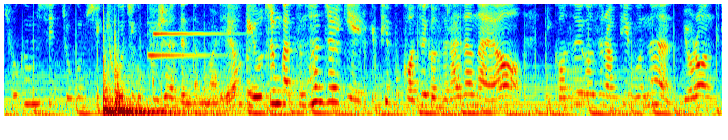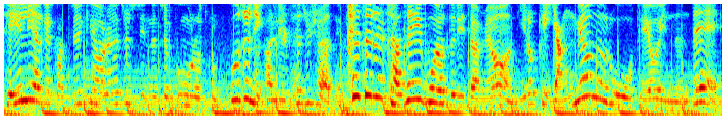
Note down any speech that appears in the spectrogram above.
조금씩 조금씩 조지고 부셔야 된단 말이에요. 말이에요. 요즘 같은 환절기에 이렇게 피부 거슬거슬 하잖아요. 이 거슬거슬한 피부는 이런 daily하게 각질 케어를 해줄 수 있는 제품으로 좀 꾸준히 관리를 해주셔야 돼요. 패드를 자세히 보여드리자면 이렇게 양면으로 되어 있는데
